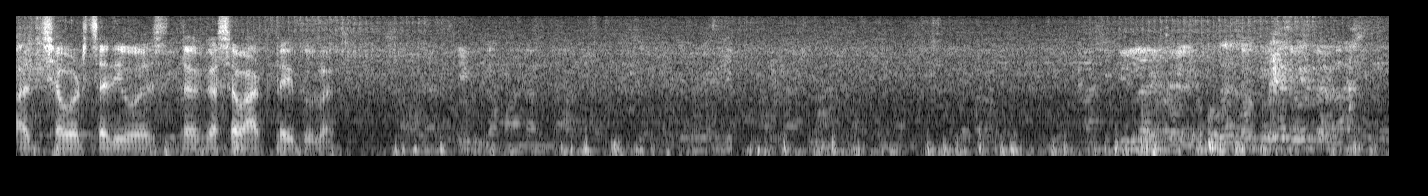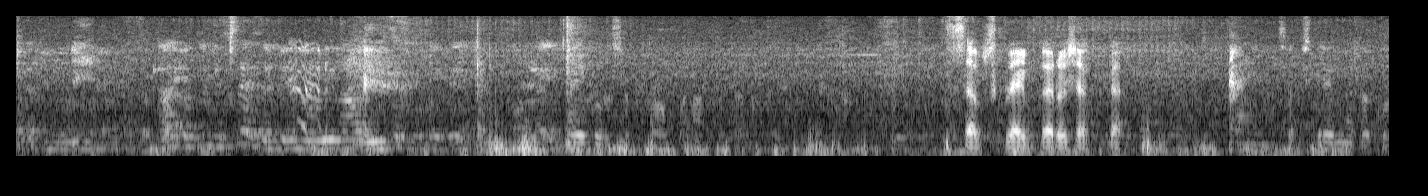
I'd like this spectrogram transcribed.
आज शेवटचा दिवस तर कसं वाटतंय तुला? करू शकतो आपण सबस्क्राईब करू शकता. सबस्क्राईब नका करू.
